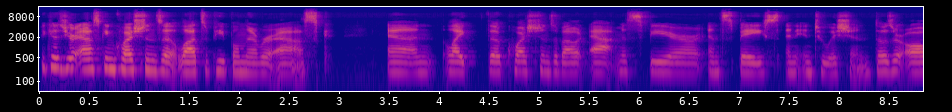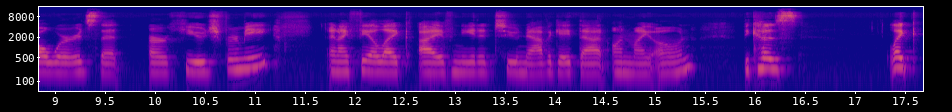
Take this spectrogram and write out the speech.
because you're asking questions that lots of people never ask and like the questions about atmosphere and space and intuition. Those are all words that are huge for me. And I feel like I've needed to navigate that on my own because, like,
